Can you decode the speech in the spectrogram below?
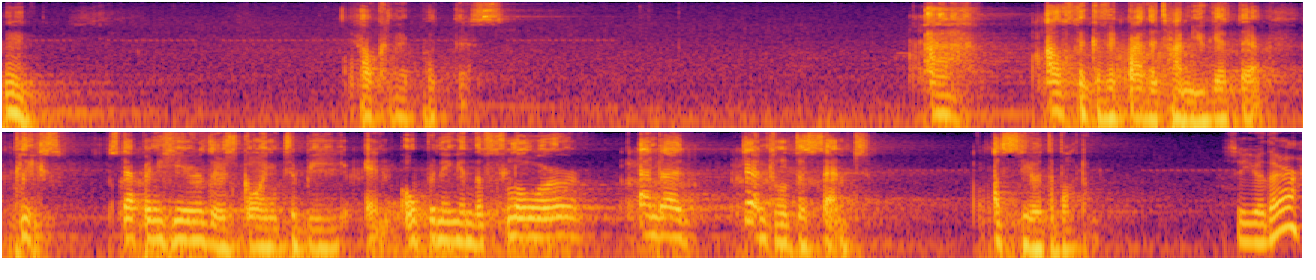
Hmm. How can I put this? Ah, I'll think of it by the time you get there. Please, step in here. There's going to be an opening in the floor and a gentle descent. I'll see you at the bottom. See you there?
